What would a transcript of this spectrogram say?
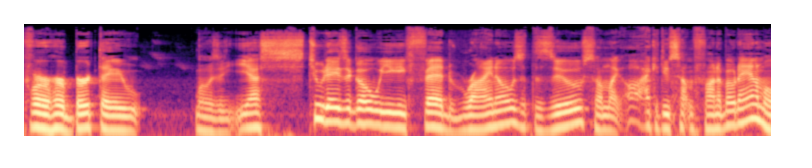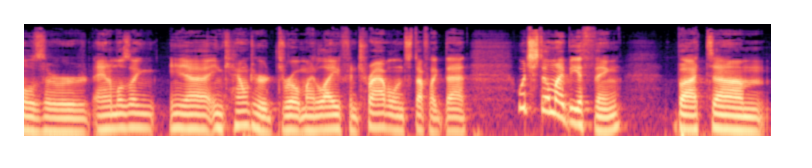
for her birthday, what was it? Yes, two days ago we fed rhinos at the zoo. So I'm like, oh, I could do something fun about animals or animals I uh, encountered throughout my life and travel and stuff like that, which still might be a thing. But um,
